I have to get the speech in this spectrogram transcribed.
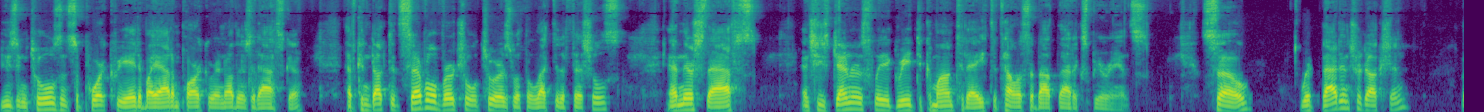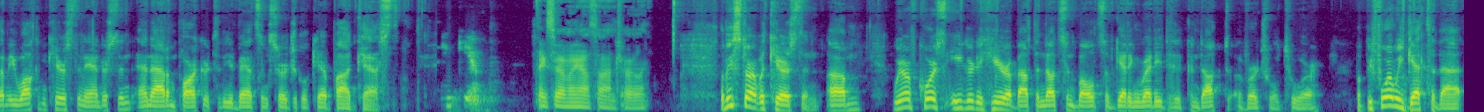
using tools and support created by Adam Parker and others at ASCA, have conducted several virtual tours with elected officials and their staffs, and she's generously agreed to come on today to tell us about that experience. So, with that introduction, let me welcome Kirsten Anderson and Adam Parker to the Advancing Surgical Care podcast. Thank you. Thanks for having us on, Charlie. Let me start with Kirsten. Um, we're, of course, eager to hear about the nuts and bolts of getting ready to conduct a virtual tour. But before we get to that,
